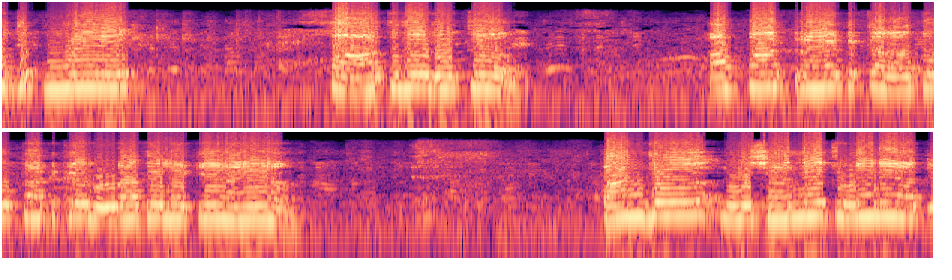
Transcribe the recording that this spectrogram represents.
ਅੱਜ ਪੂਰੇ ਭਾਰਤ ਦੇ ਵਿੱਚ ਆਪਾਂ ਟਰੈਕ ਘਰਾਂ ਤੋਂ ਕੱਢ ਕੇ ਰੋਡਾਂ ਤੇ ਲੈ ਕੇ ਆਏ ਆ ਪੰਜ ਨਿਸ਼ਾਨੇ ਚੁਣੇ ਨੇ ਅੱਜ।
